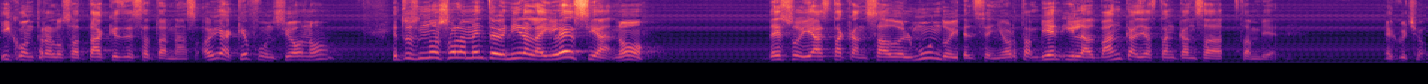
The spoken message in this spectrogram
y contra los ataques de Satanás. Oiga, qué funcionó. Entonces no solamente venir a la iglesia, no. De eso ya está cansado el mundo y el Señor también y las bancas ya están cansadas también. ¿Escuchó?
